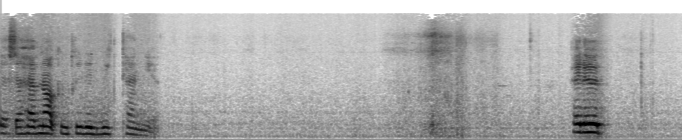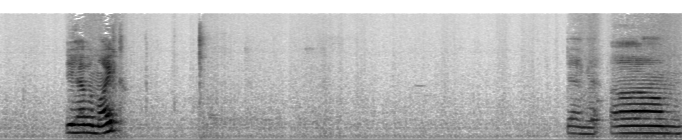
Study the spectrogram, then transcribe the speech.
Yes, I have not completed week 10 yet. Hey dude. Do you have a mic? Dang it. Um,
